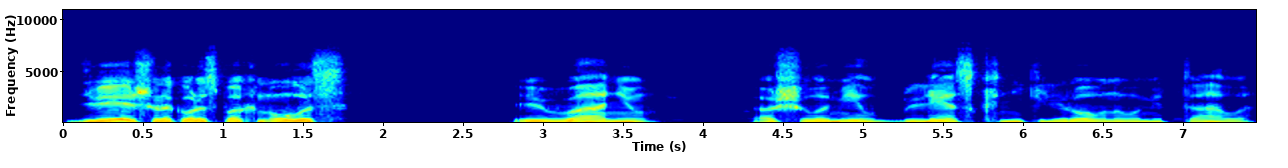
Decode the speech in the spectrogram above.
Дверь широко распахнулась, и Ваню ошеломил блеск никелированного металла.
